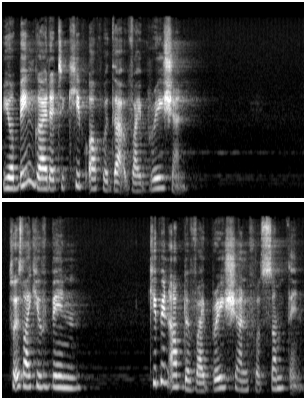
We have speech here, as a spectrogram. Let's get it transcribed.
You're being guided to keep up with that vibration. So it's like you've been keeping up the vibration for something.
